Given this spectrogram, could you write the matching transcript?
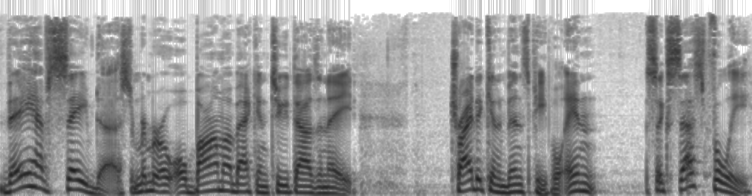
they have saved us. Remember Obama back in 2008 tried to convince people and successfully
